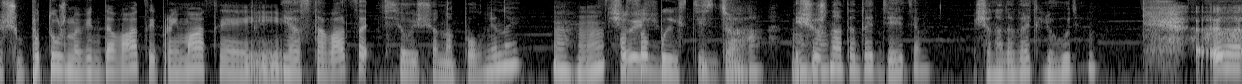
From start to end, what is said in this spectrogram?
щоб потужно віддавати, приймати і і оставатися все ще наповненою. Угу. Все Особистістю. Да. Угу. Ще ж треба дати дітям, що треба дати людям. Э,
